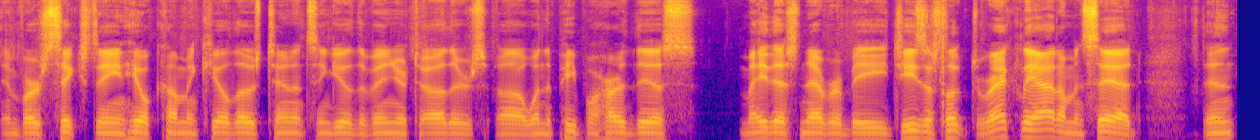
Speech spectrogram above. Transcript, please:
in verse sixteen, he'll come and kill those tenants and give the vineyard to others. Uh, when the people heard this, may this never be. Jesus looked directly at them and said, "Then,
